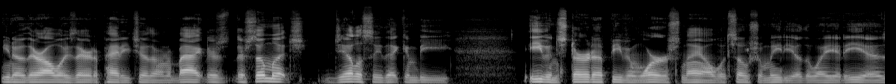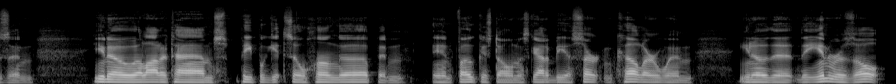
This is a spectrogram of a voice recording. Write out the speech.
you know, they're always there to pat each other on the back. There's there's so much jealousy that can be even stirred up even worse now with social media the way it is and you know a lot of times people get so hung up and and focused on it's got to be a certain color when you know the the end result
